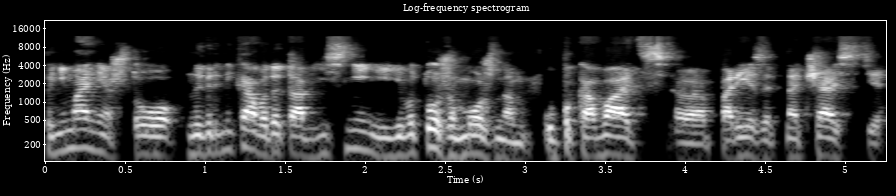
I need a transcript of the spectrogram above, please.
понимание, что наверняка вот это объяснение, его тоже можно упаковать, э, порезать на части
